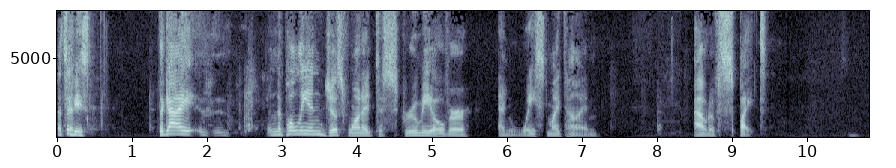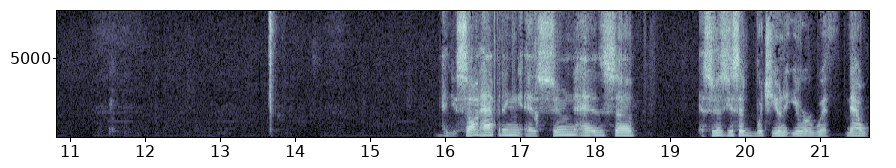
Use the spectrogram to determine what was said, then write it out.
That's it. Bas- The guy, Napoleon, just wanted to screw me over and waste my time out of spite. and you saw it happening as soon as uh, as soon as you said which unit you were with. Now,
